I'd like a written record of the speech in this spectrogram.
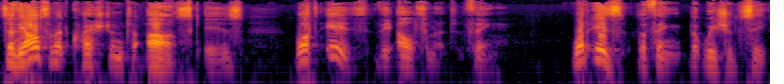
So the ultimate question to ask is what is the ultimate thing? What is the thing that we should seek?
